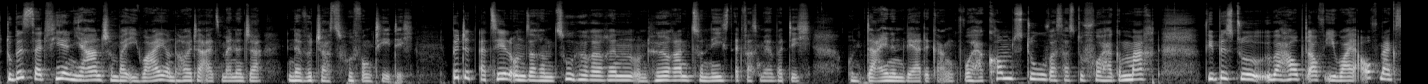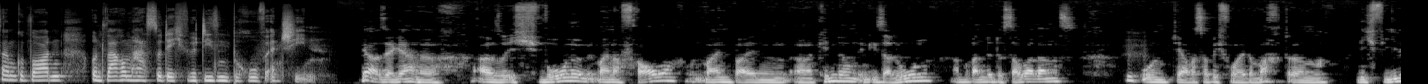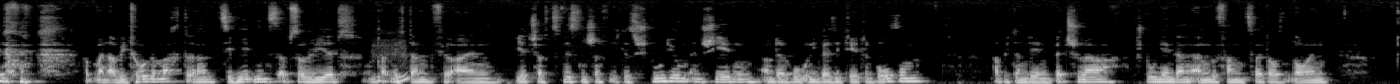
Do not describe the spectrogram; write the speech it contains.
Du bist seit vielen Jahren schon bei EY und heute als Manager in der Wirtschaftsprüfung tätig. Bitte erzähl unseren Zuhörerinnen und Hörern zunächst etwas mehr über dich und deinen Werdegang. Woher kommst du? Was hast du vorher gemacht? Wie bist du überhaupt auf EY aufmerksam geworden? Und warum hast du dich für diesen Beruf entschieden? Ja, sehr gerne. Also ich wohne mit meiner Frau und meinen beiden äh, Kindern in Iserlohn am Rande des Sauerlands. Mhm. Und ja, was habe ich vorher gemacht? Ähm, nicht viel. habe mein Abitur gemacht, äh, Zivildienst absolviert und mhm. habe mich dann für ein wirtschaftswissenschaftliches Studium entschieden an der Ruhr-Universität in Bochum. Habe ich dann den Bachelor-Studiengang angefangen 2009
